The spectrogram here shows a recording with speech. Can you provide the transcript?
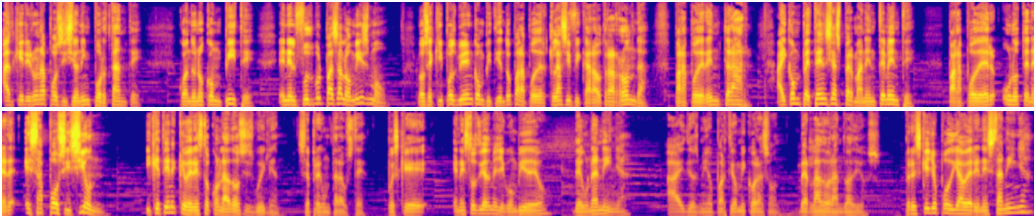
Adquirir una posición importante cuando uno compite. En el fútbol pasa lo mismo. Los equipos viven compitiendo para poder clasificar a otra ronda, para poder entrar. Hay competencias permanentemente para poder uno tener esa posición. ¿Y qué tiene que ver esto con la dosis, William? Se preguntará usted. Pues que en estos días me llegó un video de una niña Ay, Dios mío, partió mi corazón verla adorando a Dios. Pero es que yo podía ver en esta niña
